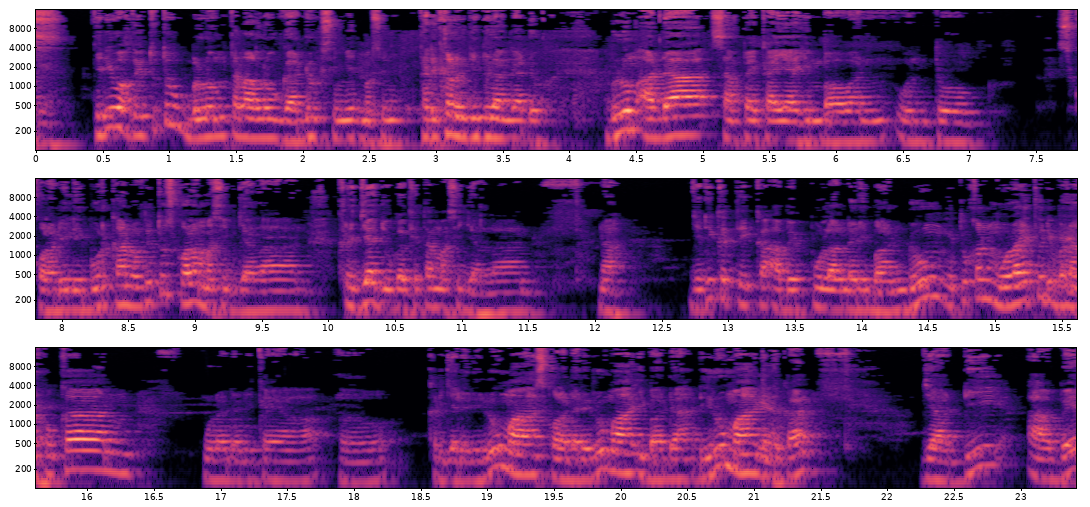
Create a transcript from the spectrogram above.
Iya. jadi waktu itu tuh belum terlalu gaduh sih Mit, maksudnya tadi kalau dibilang gaduh belum ada sampai kayak himbauan untuk sekolah diliburkan waktu itu sekolah masih jalan kerja juga kita masih jalan nah jadi ketika Abe pulang dari Bandung itu kan mulai itu diberlakukan. Mulai dari kayak eh, kerja dari rumah sekolah dari rumah ibadah di rumah Iya. gitu kan. Jadi Abe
